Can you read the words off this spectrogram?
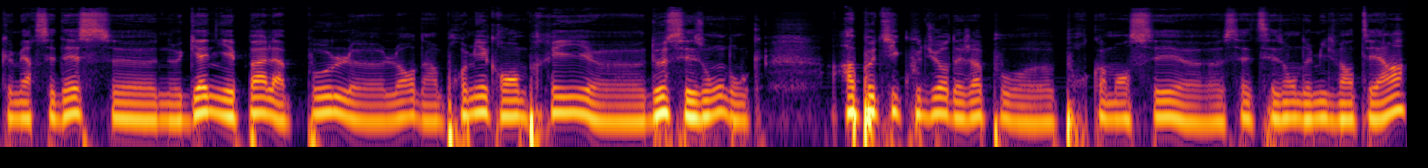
que Mercedes ne gagnait pas la pole lors d'un premier Grand Prix de saison. Un petit coup dur déjà pour, euh, pour commencer euh, cette saison 2021.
